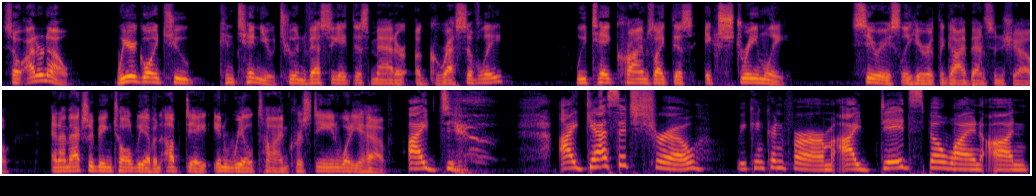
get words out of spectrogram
So I don't know. We are going to continue to investigate this matter aggressively. We take crimes like this extremely seriously here at the Guy Benson Show. And I'm actually being told we have an update in real time. Christine, what do you have? I do. I guess it's true. We can confirm. I did spill wine on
